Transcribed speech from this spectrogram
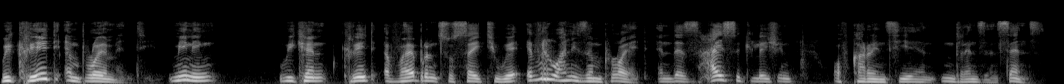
We create employment, meaning we can create a vibrant society where everyone is employed and there's high circulation of currency and rands and cents.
